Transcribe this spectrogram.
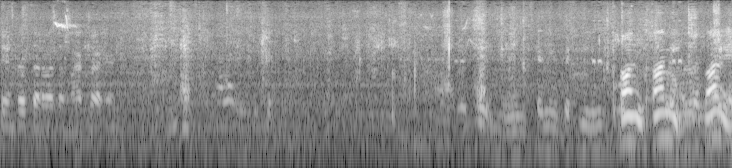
బాగుంది ఏంటో తర్వాత మాట్లాడండి స్వామి స్వామి స్వామి.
